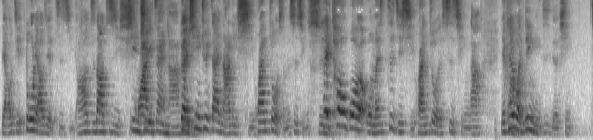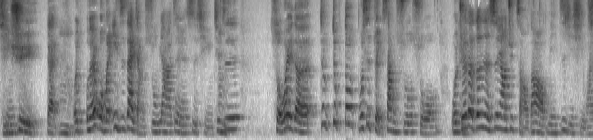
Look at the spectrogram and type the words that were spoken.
了解，多了解自己，然后知道自己兴趣在哪里，对，兴趣在哪里，喜欢做什么事情，可以透过我们自己喜欢做的事情啊，也可以稳定你自己的心情绪。对，我我觉得我们一直在讲舒压这件事情，其实所谓的就就都不是嘴上说说。我觉得真的是要去找到你自己喜欢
